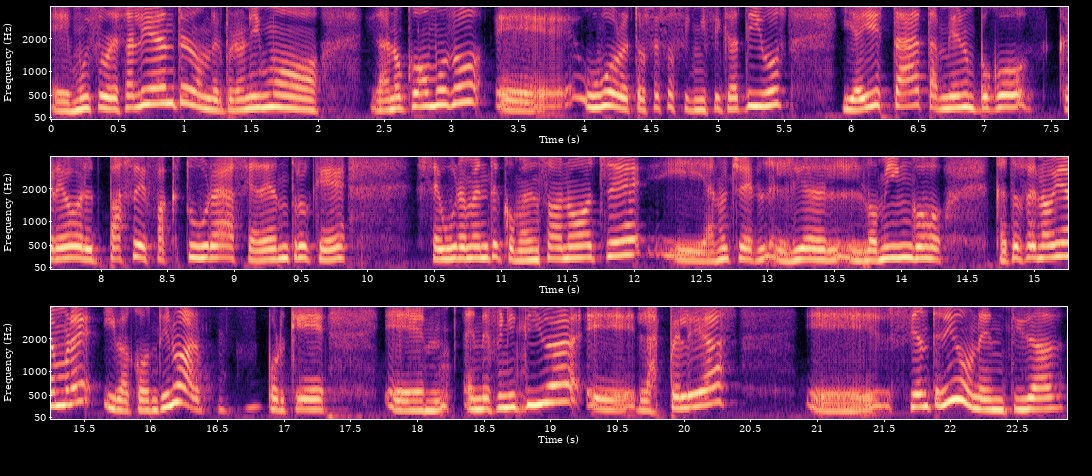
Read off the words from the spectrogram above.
eh, muy sobresaliente, donde el peronismo ganó cómodo, eh, hubo retrocesos significativos y ahí está también un poco, creo, el pase de factura hacia adentro que seguramente comenzó anoche y anoche, el, día del domingo 14 de noviembre, iba a continuar. Porque, em, en definitiva, eh, las peleas eh, se han tenido una entidad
